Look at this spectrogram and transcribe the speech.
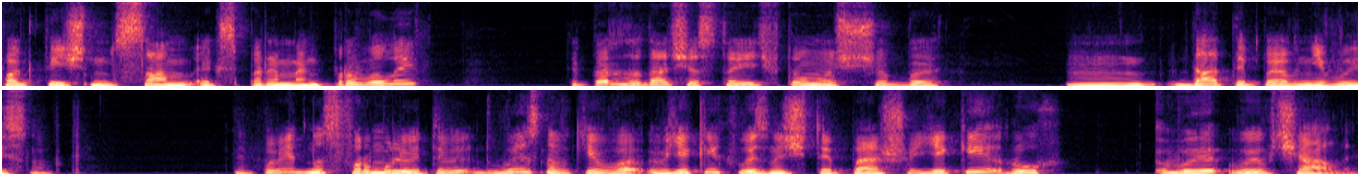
фактично сам експеримент провели. Тепер задача стоїть в тому, щоб дати певні висновки. Відповідно, сформулюйте висновки, в яких визначити перше, який рух ви вивчали.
